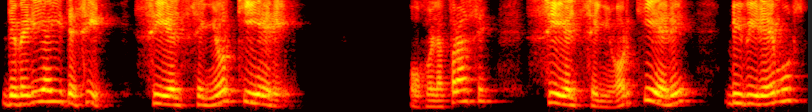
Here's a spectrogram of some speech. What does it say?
deberíais decir, si el Señor quiere, ojo la frase, si el Señor quiere, viviremos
